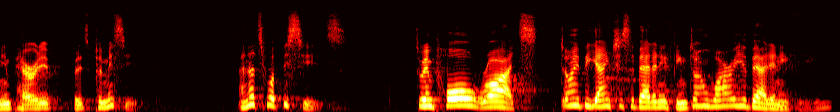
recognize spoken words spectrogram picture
an imperative, but it's permissive. And that's what this is. So when Paul writes, don't be anxious about anything, don't worry about anything,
